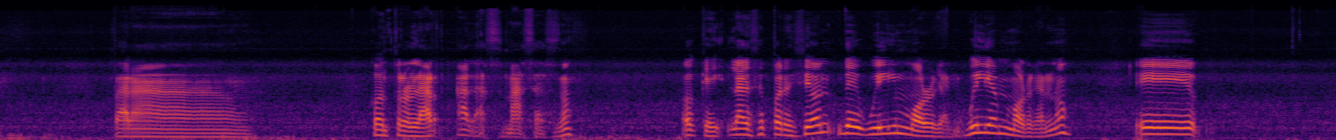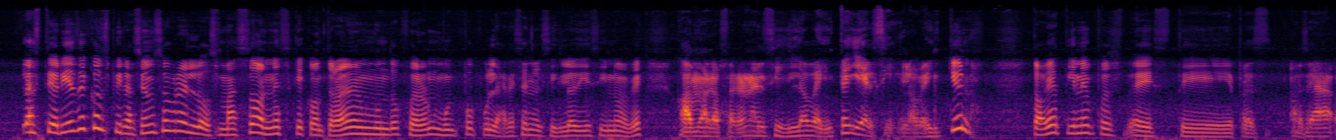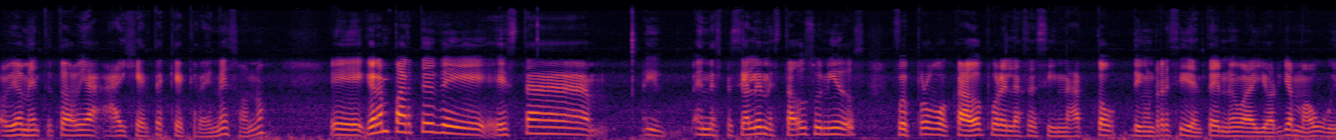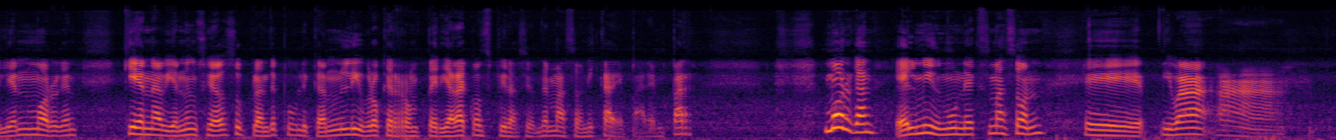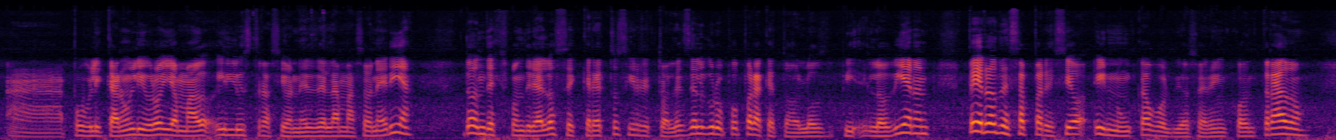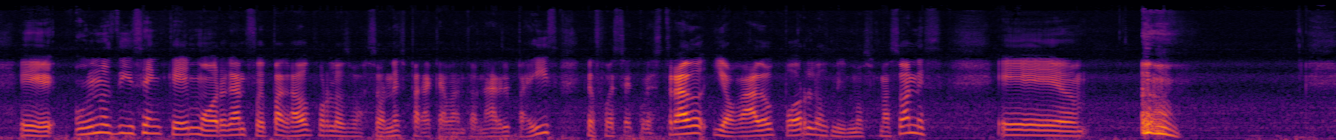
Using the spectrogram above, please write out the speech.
para controlar a las masas, ¿no? Ok, la desaparición de William Morgan, William Morgan, ¿no? Eh, las teorías de conspiración sobre los masones que controlan el mundo fueron muy populares en el siglo XIX, como lo fueron en el siglo XX y el siglo XXI. Todavía tiene, pues, este, pues, o sea, obviamente todavía hay gente que cree en eso, ¿no? Eh, gran parte de esta, en especial en Estados Unidos, fue provocado por el asesinato de un residente de Nueva York llamado William Morgan, quien había anunciado su plan de publicar un libro que rompería la conspiración de masónica de par en par. Morgan, él mismo, un ex masón, eh, iba a, publicar un libro llamado Ilustraciones de la Masonería, donde expondría los secretos y rituales del grupo para que todos los, lo vieran, pero desapareció y nunca volvió a ser encontrado. Eh, unos dicen que Morgan fue pagado por los masones para que abandonara el país, que fue secuestrado y ahogado por los mismos masones. Eh,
